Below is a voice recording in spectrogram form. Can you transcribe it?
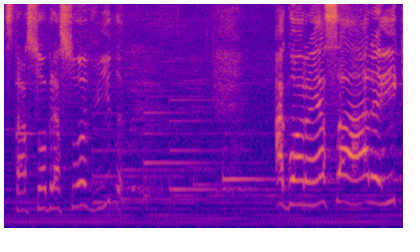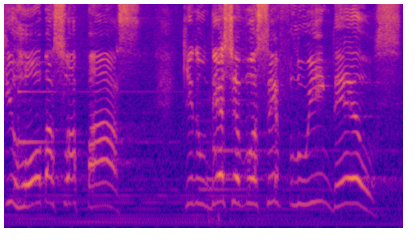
Está sobre a sua vida. Agora essa área aí que rouba a sua paz, que não deixa você fluir em Deus,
